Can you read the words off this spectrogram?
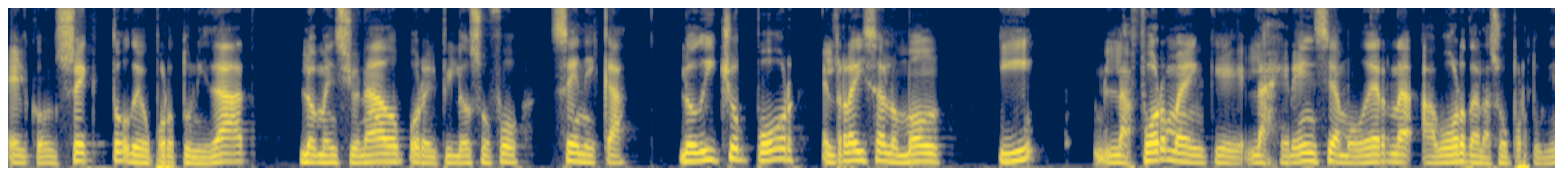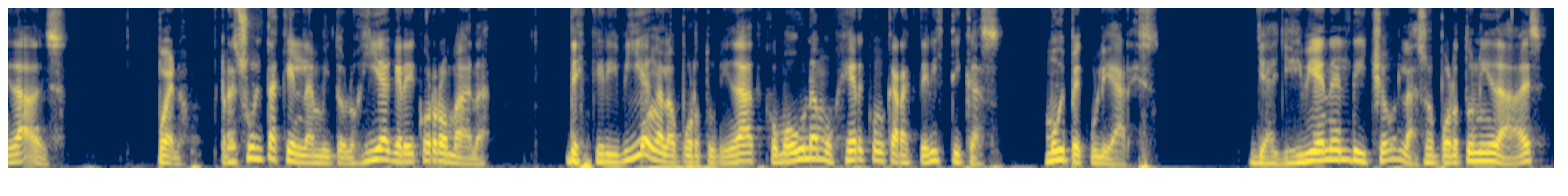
el concepto de oportunidad, lo mencionado por el filósofo Séneca, lo dicho por el rey Salomón y la forma en que la gerencia moderna aborda las oportunidades? Bueno, resulta que en la mitología greco-romana describían a la oportunidad como una mujer con características muy peculiares. Y allí viene el dicho, las oportunidades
